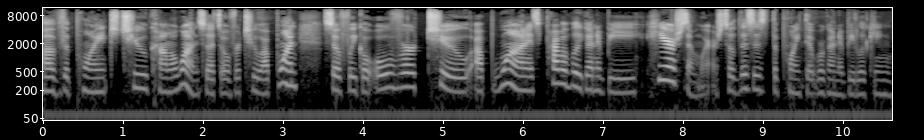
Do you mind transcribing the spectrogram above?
of the point 2 comma 1 so that's over 2 up 1 so if we go over 2 up 1 it's probably going to be here somewhere. So this is the point that we're going to be looking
